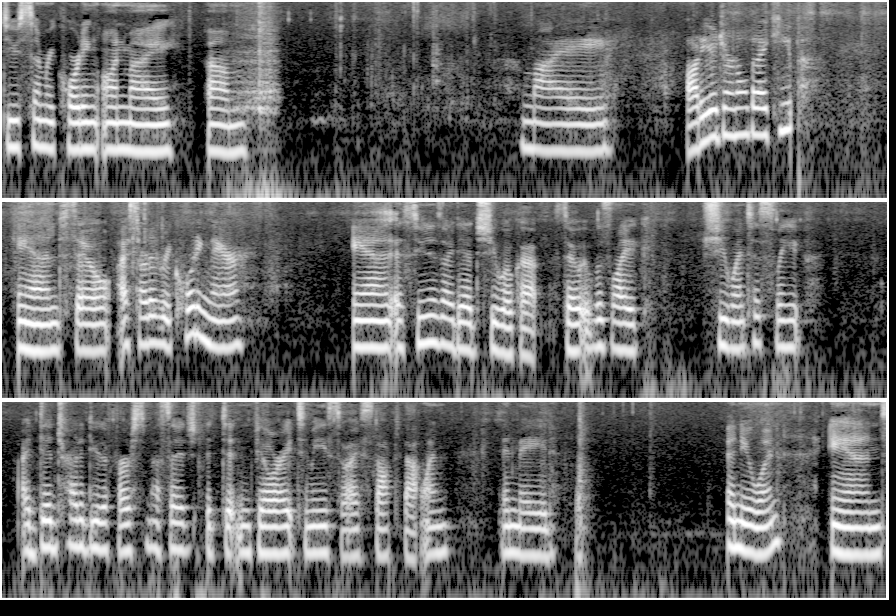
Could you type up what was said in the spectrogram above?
do some recording on my um, my audio journal that I keep. And so I started recording there. And as soon as I did, she woke up. So it was like she went to sleep. I did try to do the first message. It didn't feel right to me. So I stopped that one and made a new one. And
